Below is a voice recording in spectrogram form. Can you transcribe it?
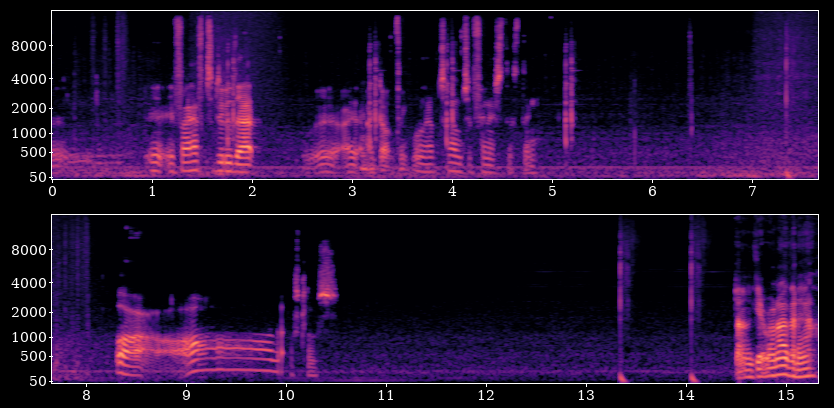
uh, if I have to do that, uh, I I don't think we'll have time to finish this thing. Oh, that was close. Don't get run over now.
